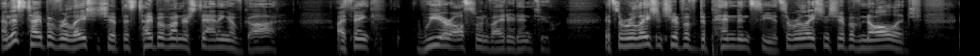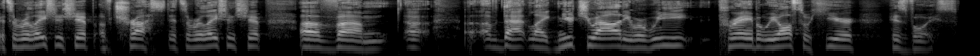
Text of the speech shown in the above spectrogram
And this type of relationship, this type of understanding of God, I think we are also invited into. It's a relationship of dependency. It's a relationship of knowledge. It's a relationship of trust. It's a relationship of, um, uh, of that like mutuality where we pray, but we also hear his voice.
